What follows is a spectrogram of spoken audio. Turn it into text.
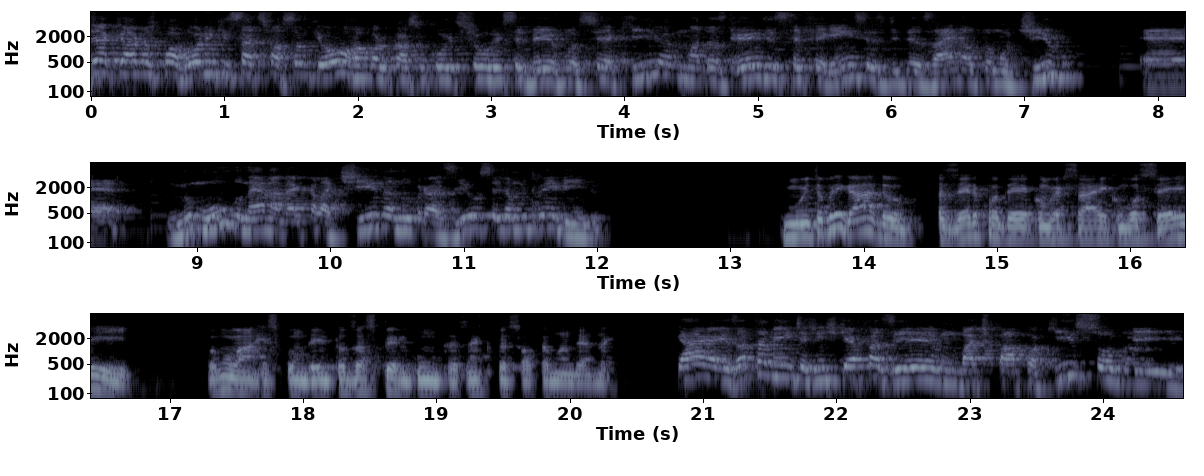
José Carlos Pavone, que satisfação, que honra para o Cássio Corte Show receber você aqui, uma das grandes referências de design automotivo é, no mundo, né, na América Latina, no Brasil. Seja muito bem-vindo. Muito obrigado. Prazer poder conversar aí com você e vamos lá responder todas as perguntas né, que o pessoal está mandando aí. Cara, exatamente. A gente quer fazer um bate-papo aqui sobre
